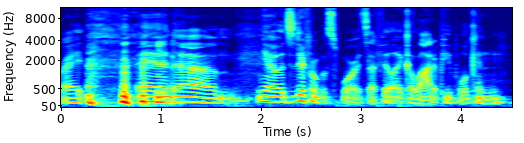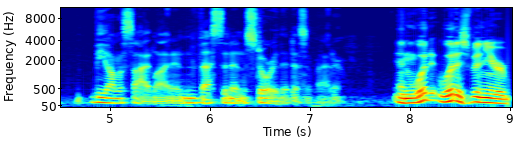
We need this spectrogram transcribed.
right? and um, you know, it's different with sports. I feel like a lot of people can be on the sideline and invested in a story that doesn't matter. And what what has been your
